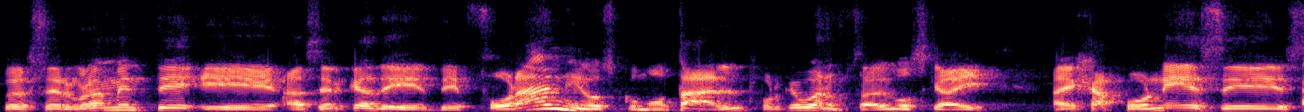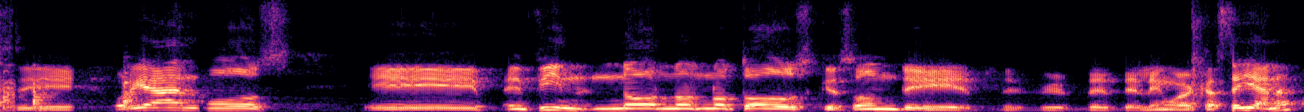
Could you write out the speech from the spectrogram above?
pues seguramente eh, acerca de, de, foráneos como tal, porque bueno, pues sabemos que hay, hay japoneses, eh, coreanos, eh, en fin, no, no, no todos que son de, de, de lengua castellana,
